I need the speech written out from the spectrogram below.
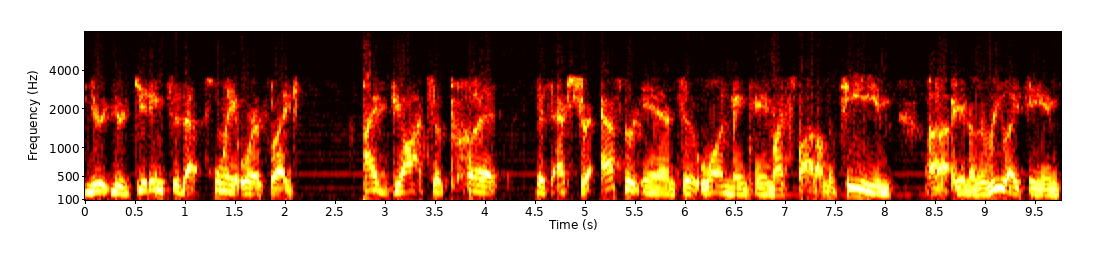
you're, you're getting to that point where it's like, I've got to put this extra effort in to one, maintain my spot on the team, uh, you know, the relay team.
